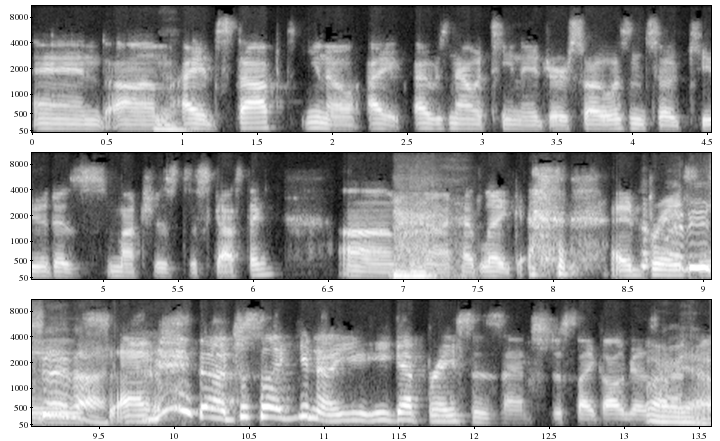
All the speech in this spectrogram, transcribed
and um, Yeah. I had stopped, you know, I, I was now a teenager, so I wasn't so cute as much as disgusting. Um, you know, I had like, I had braces. say that? and- no, just like, you know, you, you get braces and it's just like all goes Oh yeah,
